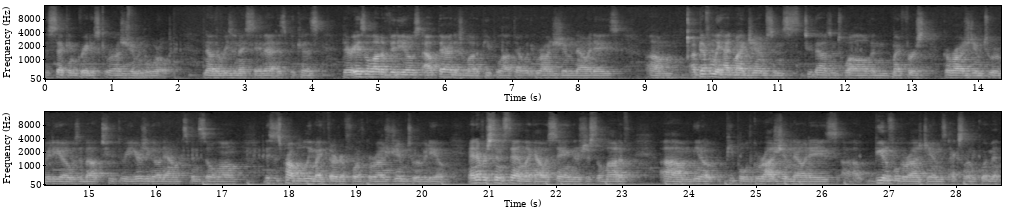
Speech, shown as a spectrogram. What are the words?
the second greatest garage gym in the world. Now the reason I say that is because there is a lot of videos out there, there's a lot of people out there with garage gym nowadays. Um, I've definitely had my gym since 2012 and my first garage gym tour video was about two, three years ago now. It's been so long. This is probably my third or fourth garage gym tour video. And ever since then, like I was saying, there's just a lot of um, you know, people with garage gym nowadays, uh, beautiful garage gyms, excellent equipment.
